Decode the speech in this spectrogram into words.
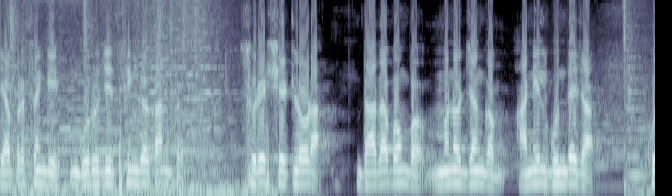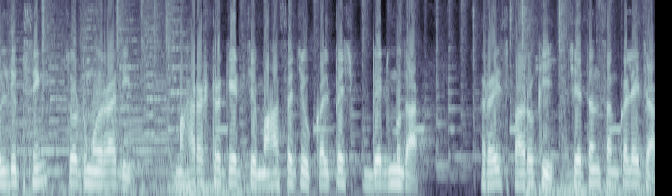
याप्रसंगी गुरुजीत सिंग कांत सुरेश शेटलोडा दादा बंब मनोज जंगम अनिल गुंदेजा कुलदीप सिंग चोटमोरादी महाराष्ट्र केटचे महासचिव कल्पेश बेजमुदा रईस फारुकी चेतन संकलेचा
